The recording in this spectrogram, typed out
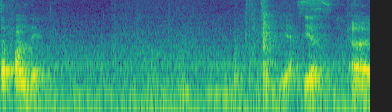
The funding. Yes. Yes. Uh,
